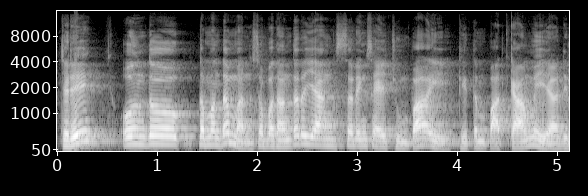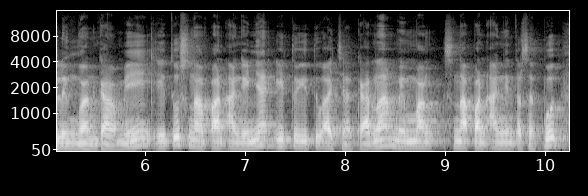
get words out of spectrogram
jadi untuk teman-teman sobat hunter yang sering saya jumpai di tempat kami ya di lingkungan kami itu senapan anginnya itu-itu aja karena memang senapan angin tersebut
